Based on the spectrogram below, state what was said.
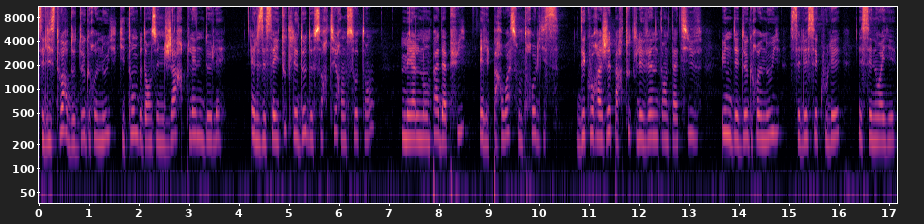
C'est l'histoire de deux grenouilles qui tombent dans une jarre pleine de lait. Elles essayent toutes les deux de sortir en sautant, mais elles n'ont pas d'appui et les parois sont trop lisses. Découragée par toutes les vaines tentatives, une des deux grenouilles s'est laissée couler et s'est noyée.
